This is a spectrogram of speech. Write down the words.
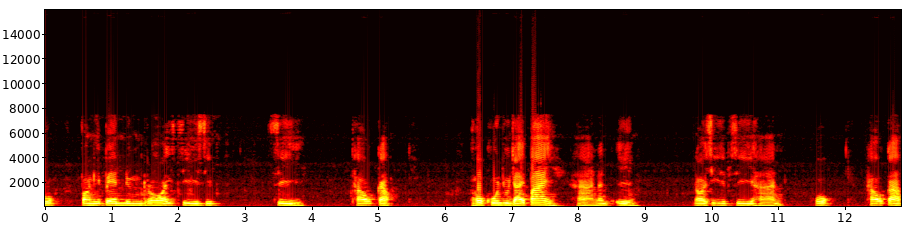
6ฝั่งนี้เป็น 144 เท่ากับ 6 คูณอยู่ย้ายไป หารนั่นเอง 144 หาร 6 เท่ากับ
